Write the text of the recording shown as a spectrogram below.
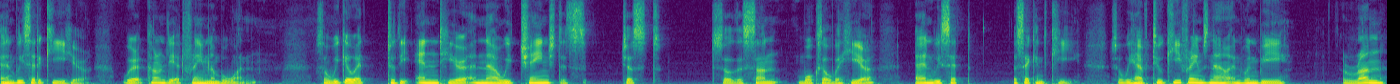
and we set a key here. We're currently at frame number one. So we go at to the end here, and now we change this just so the sun walks over here, and we set a second key. So we have two keyframes now, and when we run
